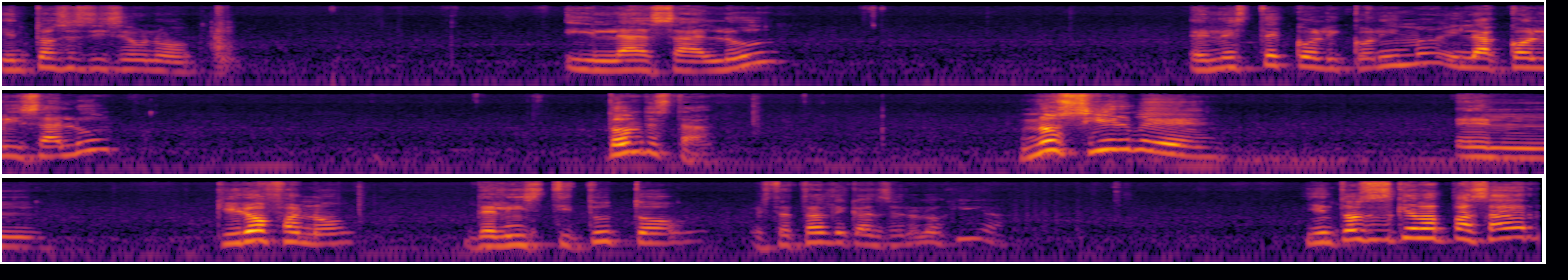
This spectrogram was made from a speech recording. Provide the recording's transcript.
Y entonces dice uno, ¿y la salud? En este colicolima y la colisalud ¿Dónde está? No sirve el quirófano del Instituto Estatal de Cancerología. ¿Y entonces qué va a pasar?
